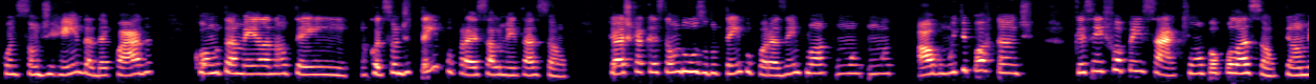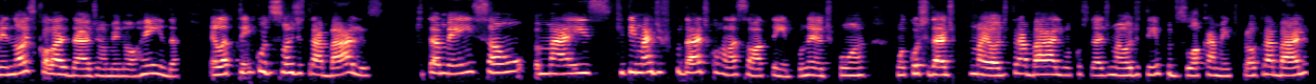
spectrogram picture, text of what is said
condição de renda adequada, como também ela não tem a condição de tempo para essa alimentação. Eu acho que a questão do uso do tempo, por exemplo, é uma, uma, algo muito importante. Porque se a gente for pensar que uma população que tem uma menor escolaridade, uma menor renda, ela tem condições de trabalhos que também são mais que tem mais dificuldade com relação a tempo, né? Tipo uma, uma quantidade maior de trabalho, uma quantidade maior de tempo de deslocamento para o trabalho,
